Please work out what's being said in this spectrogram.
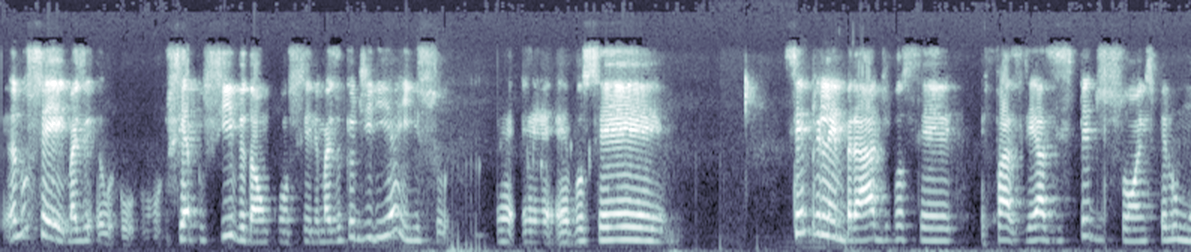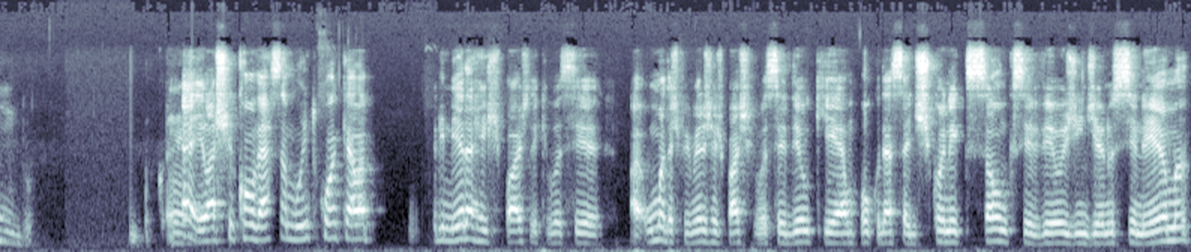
eu não sei, mas eu, se é possível dar um conselho, mas o que eu diria é isso, é, é, é você sempre lembrar de você fazer as expedições pelo mundo. É, eu acho que conversa muito com aquela primeira resposta que você. Uma das primeiras respostas que você deu, que é um pouco dessa desconexão que você vê hoje em dia no cinema,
